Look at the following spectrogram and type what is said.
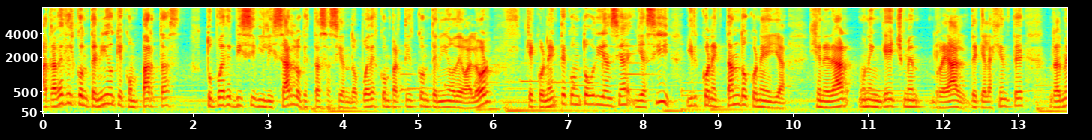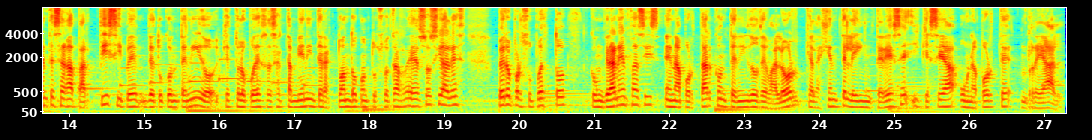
A través del contenido que compartas, tú puedes visibilizar lo que estás haciendo, puedes compartir contenido de valor que conecte con tu audiencia y así ir conectando con ella, generar un engagement real, de que la gente realmente se haga partícipe de tu contenido, que esto lo puedes hacer también interactuando con tus otras redes sociales, pero por supuesto con gran énfasis en aportar contenido de valor que a la gente le interese y que sea un aporte real.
